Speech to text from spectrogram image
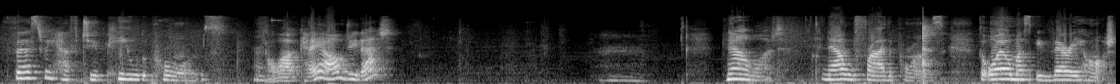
First, we have to peel the prawns. Oh, okay, I'll do that. Now what? Now we'll fry the prawns. The oil must be very hot.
